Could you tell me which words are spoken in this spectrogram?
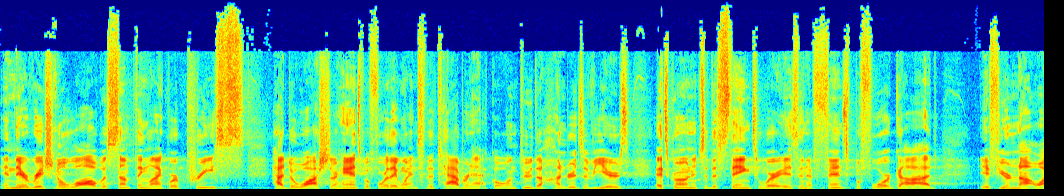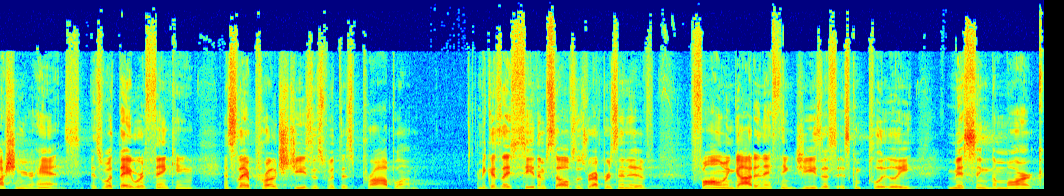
And the original law was something like where priests had to wash their hands before they went into the tabernacle. And through the hundreds of years, it's grown into this thing to where it is an offense before God if you're not washing your hands, is what they were thinking. And so they approached Jesus with this problem because they see themselves as representative following God and they think Jesus is completely missing the mark.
